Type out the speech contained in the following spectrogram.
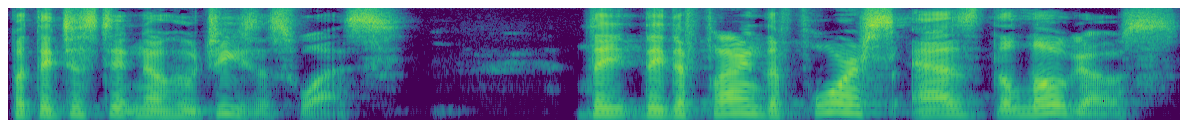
but they just didn't know who Jesus was. They, they defined the force as the Logos,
